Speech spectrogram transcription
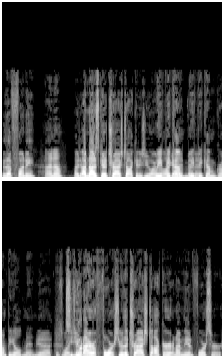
Isn't that funny? I know. I, I'm not as good at trash talking as you are. We've though. Become admit we've it. become grumpy old men. Yeah. is what's So you and I are a force. You're the trash talker, and I'm the enforcer.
